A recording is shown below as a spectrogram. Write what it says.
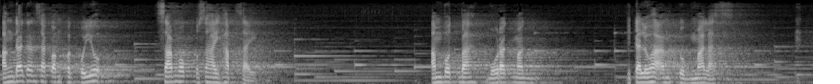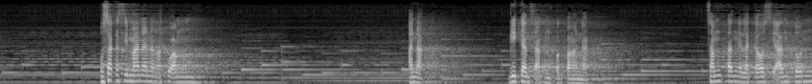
Ang dagan sa akong pagpuyo, samok usahay hapsay. Ambot ba, murag mag ikaluhaan kog malas. Usa ka semana nang ako ang anak gikan sa akong pagpanganak. Samtang nilakaw si Anton,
